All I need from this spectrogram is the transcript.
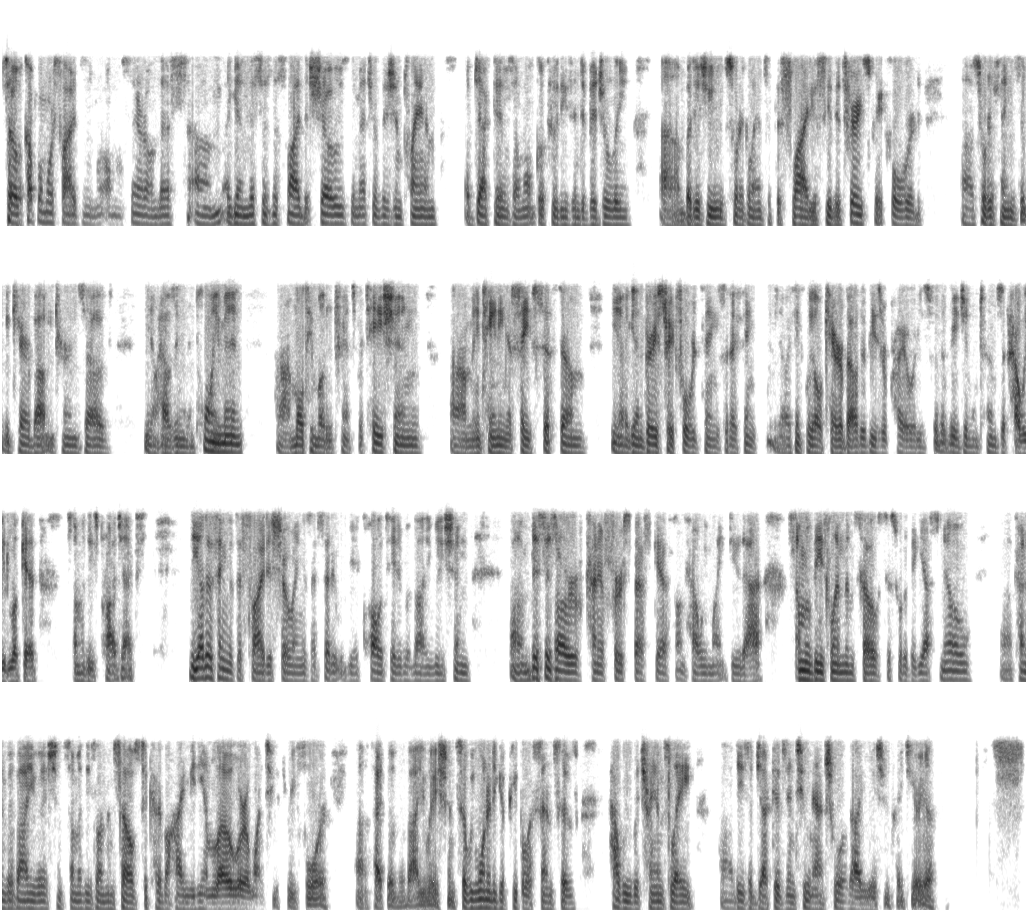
So a couple more slides and we're almost there on this. Um, again, this is the slide that shows the Metro Vision Plan objectives. I won't go through these individually, um, but as you sort of glance at this slide, you'll see that it's very straightforward uh, sort of things that we care about in terms of, you know, housing and employment, uh, multimodal transportation, um, maintaining a safe system. You know, again, very straightforward things that I think, you know, I think we all care about that these are priorities for the region in terms of how we look at some of these projects. The other thing that the slide is showing, as I said, it would be a qualitative evaluation. Um, this is our kind of first best guess on how we might do that. Some of these lend themselves to sort of a yes no uh, kind of evaluation. Some of these lend themselves to kind of a high, medium, low, or a one, two, three, four uh, type of evaluation. So we wanted to give people a sense of how we would translate uh, these objectives into an actual evaluation criteria.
